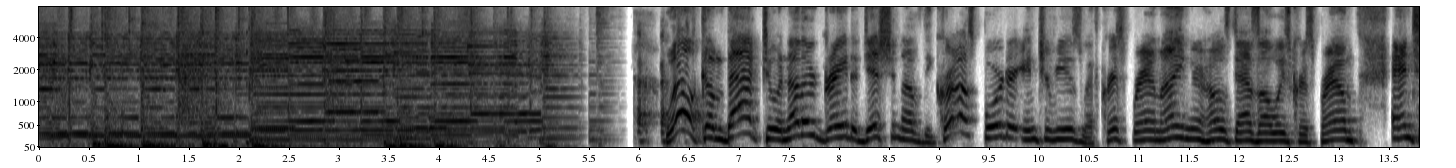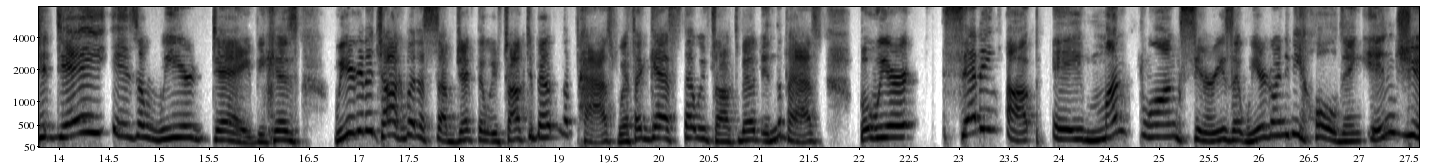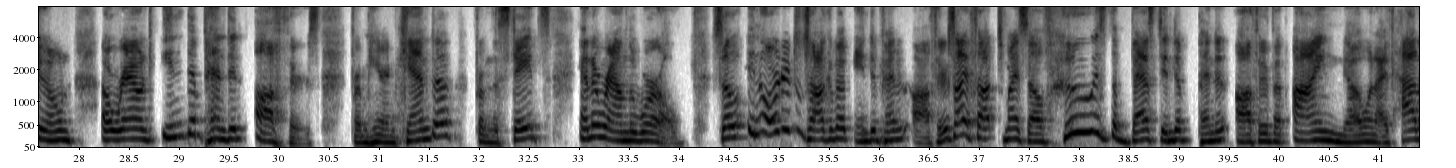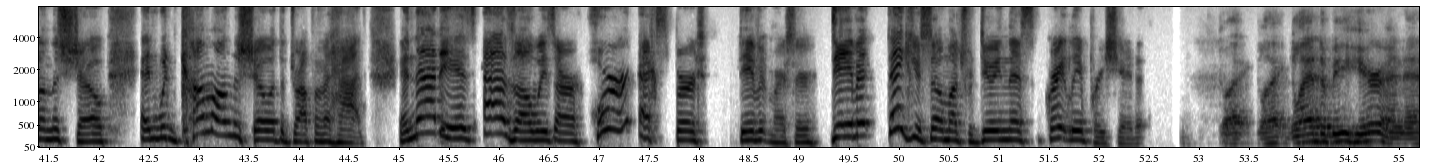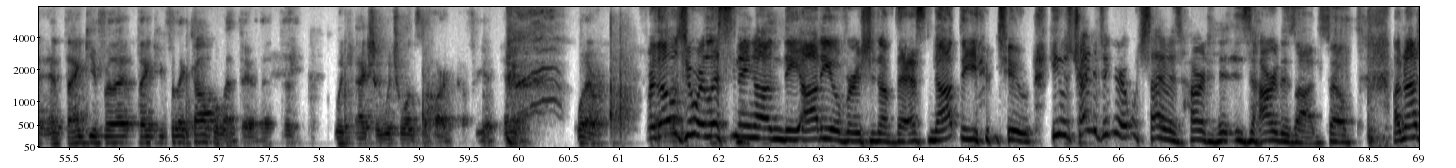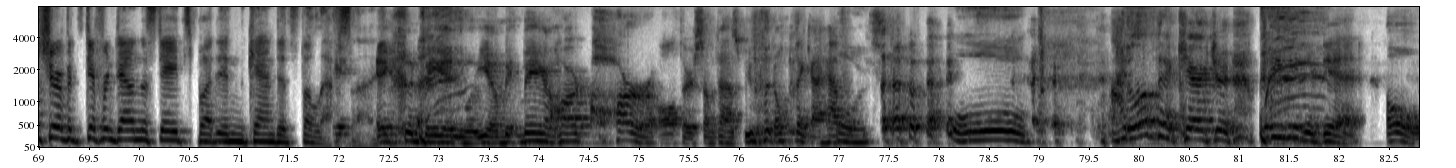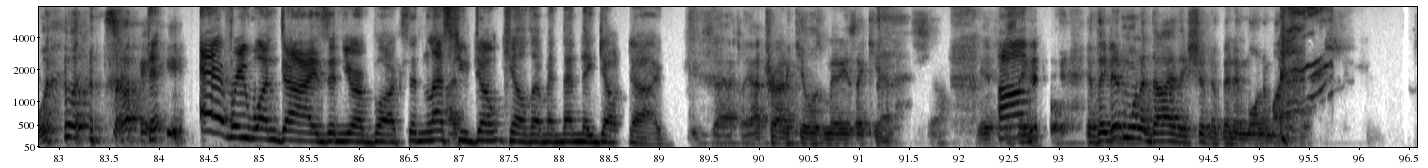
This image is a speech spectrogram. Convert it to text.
Welcome back to another great edition of the Cross Border Interviews with Chris Brown. I am your host, as always, Chris Brown. And today is a weird day because we are going to talk about a subject that we've talked about in the past with a guest that we've talked about in the past, but we are setting up a month long series that we are going to be holding in June around independent authors from here in Canada, from the States, and around the world. So, in order to talk about independent authors, I thought to myself, who is the best independent author that I know and I've had on the show and would come on the show at the drop of a hat? And that is, as always, our horror expert. David Mercer. David, thank you so much for doing this. Greatly appreciate it glad, glad, glad to be here and, and, and thank you for that. Thank you for the compliment there. That, that which actually, which one's the heart? I forget. Anyway, whatever. For those who are listening on the audio version of this, not the YouTube, he was trying to figure out which side of his heart his heart is on. So I'm not sure if it's different down the states, but in Canada, it's the left it, side. It could be, in, you know, being a hard horror author. Sometimes people don't think I have oh. one. So. oh, I love that character. What do you mean they're dead? Oh, sorry. Everyone dies in your books unless I, you don't kill them and then they don't die. Exactly. I try to kill as many as I can. So if, if, um, they, didn't, if they didn't want to die, they shouldn't have been in one of my books.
